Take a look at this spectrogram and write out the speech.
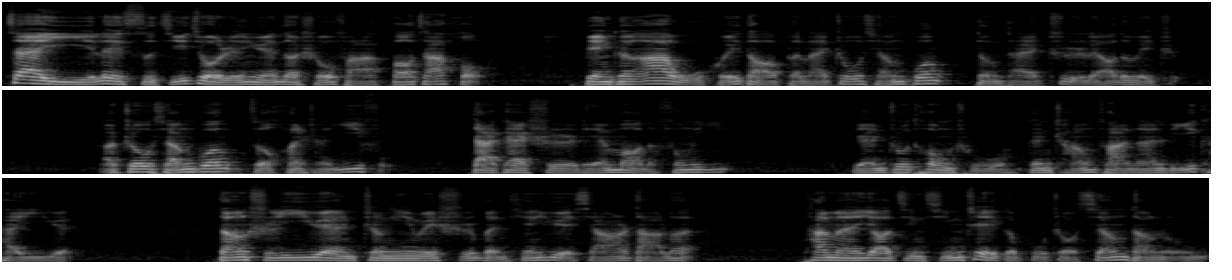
再以类似急救人员的手法包扎后。便跟阿武回到本来周祥光等待治疗的位置，而周祥光则换上衣服，大概是连帽的风衣，忍住痛楚跟长发男离开医院。当时医院正因为石本天月下而大乱，他们要进行这个步骤相当容易。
